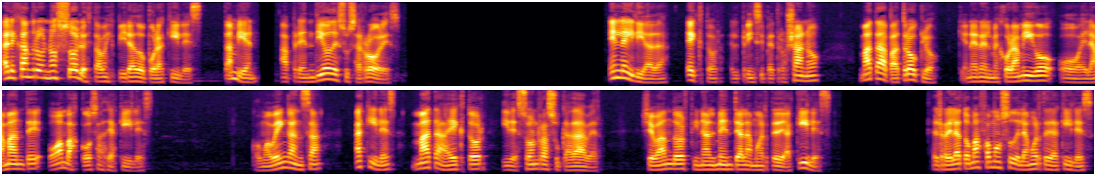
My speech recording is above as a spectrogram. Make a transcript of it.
Alejandro no solo estaba inspirado por Aquiles, también aprendió de sus errores. En la Ilíada, Héctor, el príncipe troyano, mata a Patroclo, quien era el mejor amigo o el amante o ambas cosas de Aquiles. Como venganza, Aquiles mata a Héctor y deshonra su cadáver, llevando finalmente a la muerte de Aquiles. El relato más famoso de la muerte de Aquiles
